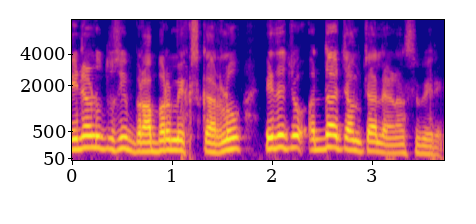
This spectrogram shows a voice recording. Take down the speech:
ਇਹਨਾਂ ਨੂੰ ਤੁਸੀਂ ਬਰਾਬਰ ਮਿਕਸ ਕਰ ਲਓ ਇਹਦੇ ਚੋਂ ਅੱਧਾ ਚਮਚਾ ਲੈਣਾ ਸਵੇਰੇ।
